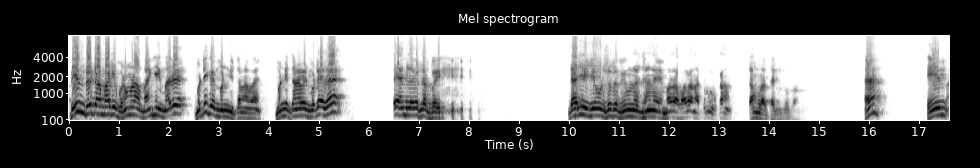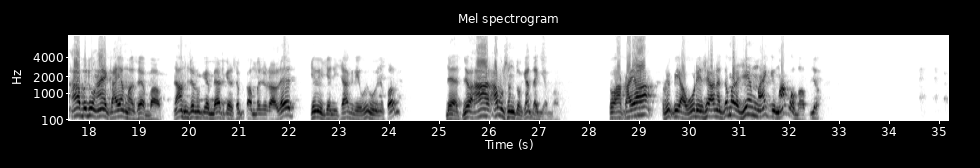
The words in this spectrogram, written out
ભીમ ભેટા મારી ભ્રમણા ભાંગી મારે મટી ગઈ મનની તણાવાય. મનની તણાવાય મટે છે? એ એમ્બ્યુલન્સ ભાઈ. દાસી જીવન સતત ભીમના જાણે મારા વાલાના કરવું કામ સાંભળા તારી શોભા. હે? એમ આ બધું આ કાયમ છે બાપ. રામચંદ્ર કે બેઠ કે સબકા મજૂરા લે જેવી જેની ચાકરી હોય હોય પર દે જો. આ આવું સંતો કહેતા ગયા બાપ. તો આ કાયા રૂપિયા ઓડી છે અને તમારે જેમ માકી માગો બાપ, લ્યો.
